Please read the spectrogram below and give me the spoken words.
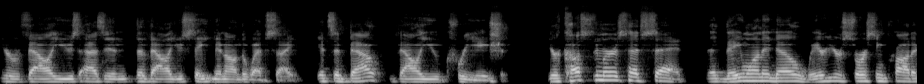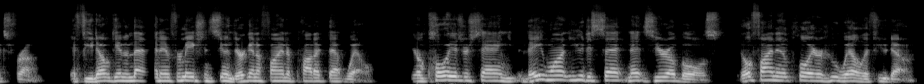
your values as in the value statement on the website. It's about value creation. Your customers have said that they want to know where you're sourcing products from. If you don't give them that information soon, they're going to find a product that will. Your employees are saying they want you to set net zero goals. They'll find an employer who will if you don't.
